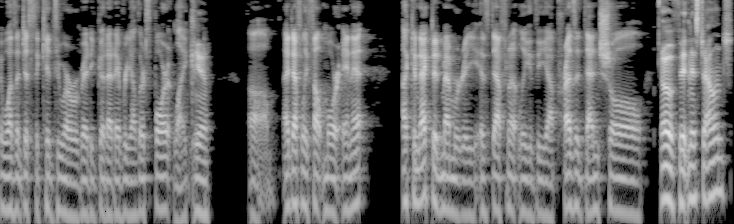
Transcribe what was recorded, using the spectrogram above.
it wasn't just the kids who are already good at every other sport like Yeah, um, I definitely felt more in it. A connected memory is definitely the uh, presidential Oh, fitness challenge.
